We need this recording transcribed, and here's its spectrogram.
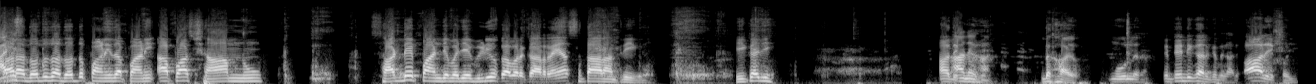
ਸਾਰਾ ਦੁੱਧ ਦਾ ਦੁੱਧ ਪਾਣੀ ਦਾ ਪਾਣੀ ਆਪਾਂ ਸ਼ਾਮ ਨੂੰ 5:30 ਵਜੇ ਵੀਡੀਓ ਕਵਰ ਕਰ ਰਹੇ ਹਾਂ 17 ਤਰੀਕ ਨੂੰ। ਠੀਕ ਹੈ ਜੀ? ਆ ਆ ਦੇਖੋ। ਦਿਖਾਓ ਮੂਲ ਟੇਢੀ ਕਰਕੇ ਦਿਖਾ ਦਿਓ। ਆ ਦੇਖੋ ਜੀ।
